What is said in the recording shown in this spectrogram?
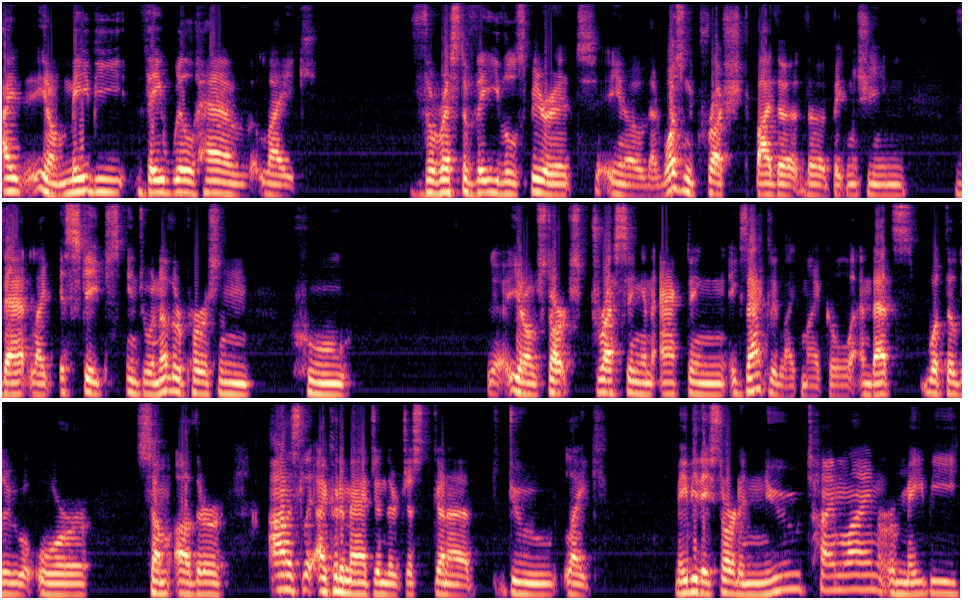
I, you know, maybe they will have, like, the rest of the evil spirit, you know, that wasn't crushed by the, the big machine, that, like, escapes into another person who you know, starts dressing and acting exactly like Michael, and that's what they'll do, or some other... Honestly, I could imagine they're just gonna do, like, maybe they start a new timeline, or maybe...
